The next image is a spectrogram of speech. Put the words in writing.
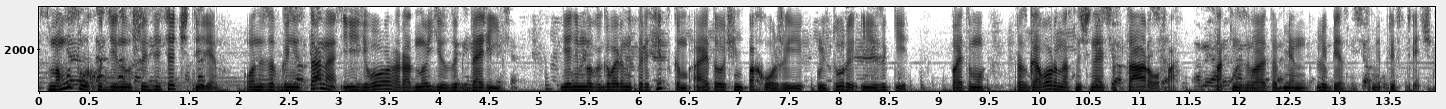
Самому Салахуддину 64. Он из Афганистана, и его родной язык Дари. Я немного говорю на персидском, а это очень похожие культуры и языки. Поэтому разговор у нас начинается с таарофа. Так называют обмен любезностями при встрече.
